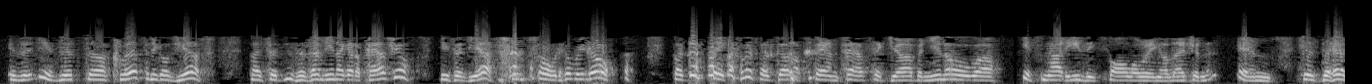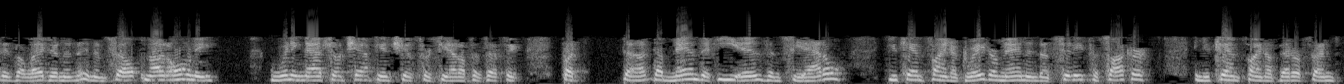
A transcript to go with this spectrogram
is it is it uh, Cliff? And he goes, yes. And I said, does that mean I got to pass you? He says, yes. And so here we go. But hey, Cliff has done a fantastic job, and you know uh, it's not easy following a legend, and his dad is a legend in, in himself. Not only winning national championships for Seattle Pacific, but the the man that he is in Seattle you can't find a greater man in the city for soccer, and you can't find a better friend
